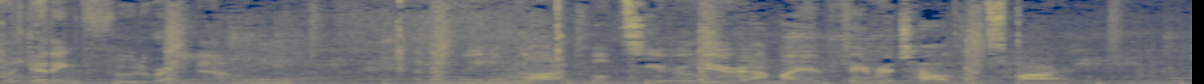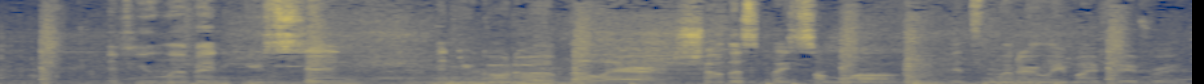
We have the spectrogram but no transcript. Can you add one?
We're getting food right now. And then we got milk tea earlier at my favorite childhood spot. If you live in Houston and you go to Bellaire, show this place some love. It's literally my favorite.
